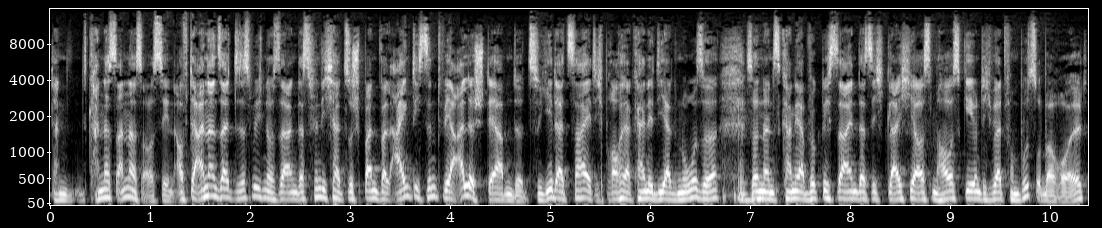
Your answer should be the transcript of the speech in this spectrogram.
dann kann das anders aussehen. Auf der anderen Seite, das will ich noch sagen, das finde ich halt so spannend, weil eigentlich sind wir alle Sterbende zu jeder Zeit. Ich brauche ja keine Diagnose, mhm. sondern es kann ja wirklich sein, dass ich gleich hier aus dem Haus gehe und ich werde vom Bus überrollt.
